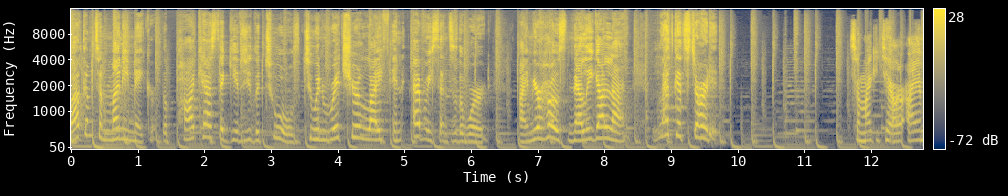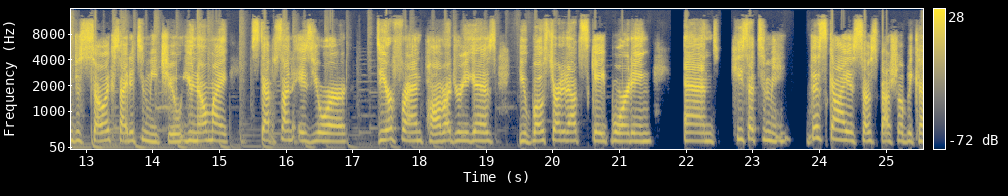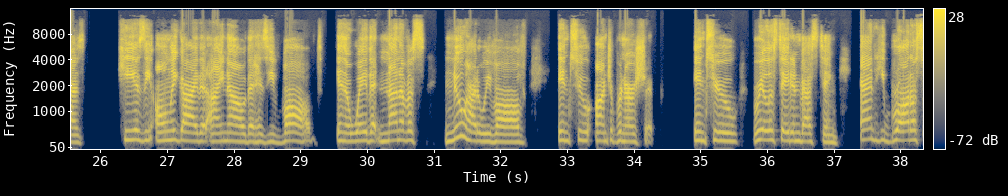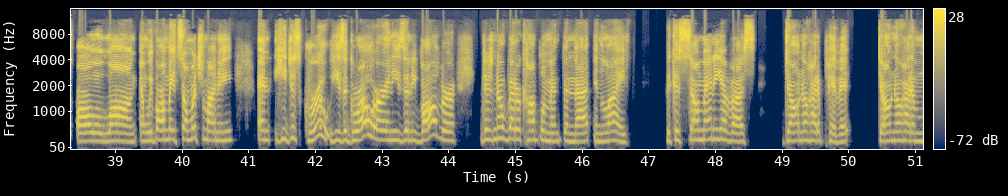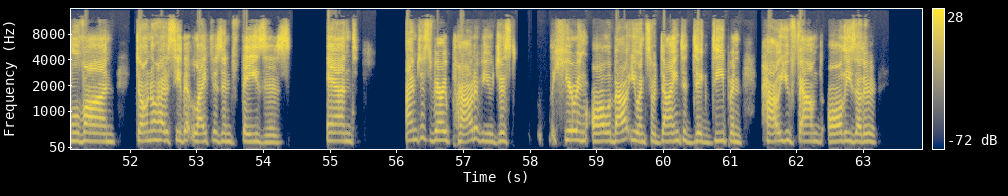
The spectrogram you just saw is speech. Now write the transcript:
Welcome to Moneymaker, the podcast that gives you the tools to enrich your life in every sense of the word. I'm your host, Nely Galán. Let's get started. So, Mikey Taylor, I am just so excited to meet you. You know, my stepson is your dear friend, Paul Rodriguez. You both started out skateboarding. And he said to me, This guy is so special because he is the only guy that I know that has evolved in a way that none of us knew how to evolve into entrepreneurship, into real estate investing. And he brought us all along and we've all made so much money and he just grew. He's a grower and he's an evolver. There's no better compliment than that in life because so many of us don't know how to pivot, don't know how to move on, don't know how to see that life is in phases. And I'm just very proud of you just hearing all about you and so dying to dig deep and how you found all these other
